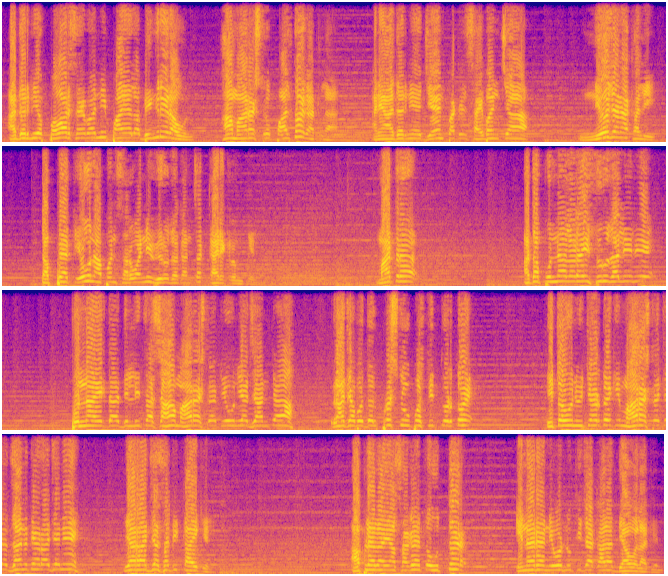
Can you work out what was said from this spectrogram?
आदरणीय पवार साहेबांनी पायाला भिंगरी राहून हा महाराष्ट्र पालथा घातला. आणि आदरणीय जयंत पाटील साहेबांच्या नियोजनाखाली टप्प्यात येऊन आपण सर्वांनी विरोधकांचा कार्यक्रम केला. मात्र आता पुन्हा लढाई सुरू झालेली आहे. पुन्हा एकदा दिल्लीचा सहा महाराष्ट्रात येऊन या जाणत्या राजाबद्दल प्रश्न उपस्थित करतोय. इथं विचारतोय की महाराष्ट्राच्या जाणत्या राजाने या राज्यासाठी काय केलं? आपल्याला या सगळ्याचं उत्तर येणाऱ्या निवडणुकीच्या काळात द्यावं लागेल.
